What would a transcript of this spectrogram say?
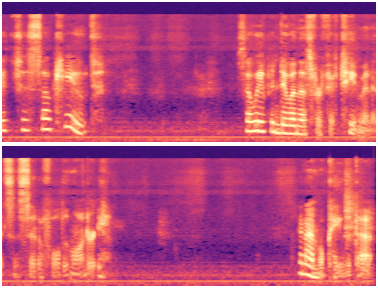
It's just so cute. So we've been doing this for 15 minutes instead of folding laundry. And I'm okay with that.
